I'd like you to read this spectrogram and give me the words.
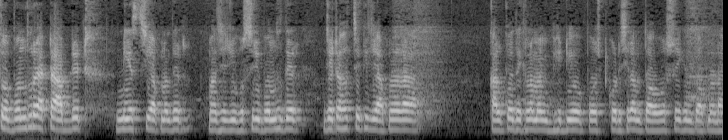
তো বন্ধুরা, একটা আপডেট নিয়ে এসেছি আপনাদের মাঝে, যুবশ্রী বন্ধুদের। যেটা হচ্ছে কি যে আপনারা, কালকেও দেখলাম আমি ভিডিও পোস্ট করেছিলাম, তো অবশ্যই কিন্তু আপনারা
